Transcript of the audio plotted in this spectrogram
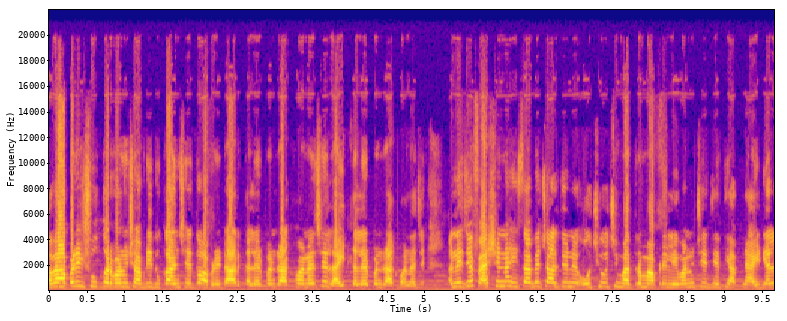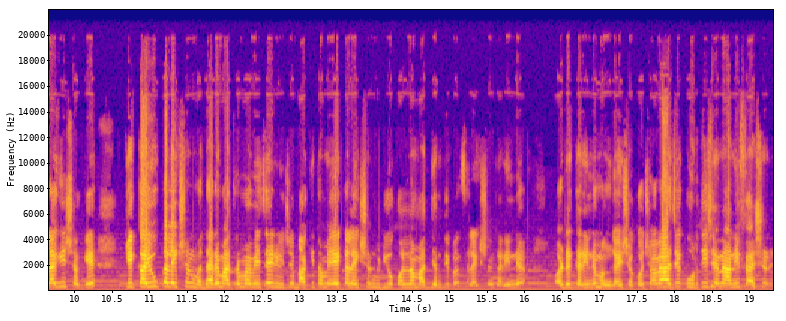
હવે આપણે શું કરવાનું છે? આપણી દુકાન છે તો આપણે ડાર્ક કલર પણ રાખવાના છે લાઇટ કલર પણ રાખવાના છે. અને જે ફેશનના હિસાબે ચાલતી હોય ને, ઓછી ઓછી માત્રામાં આપણે લેવાનું છે, જેથી આપણે આઈડિયા લાગી શકે કે કયું કલેક્શન વધારે માત્રામાં વેચાઈ રહ્યું છે, બાકી તમે એ કલેક્શન વીડિયો કોલના માધ્યમથી પણ સિલેક્શન કરીને ઓર્ડર કરીને મંગાવી શકો છો. હવે આ જે કુર્તી છે ને, આની ફેશન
